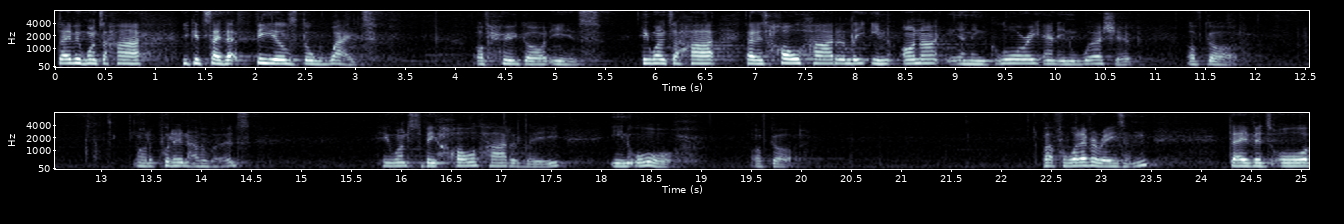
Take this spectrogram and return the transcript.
David wants a heart, you could say, that feels the weight of who God is. He wants a heart that is wholeheartedly in honor and in glory and in worship of God. Or to put it in other words, he wants to be wholeheartedly in awe of God. But for whatever reason, David's awe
